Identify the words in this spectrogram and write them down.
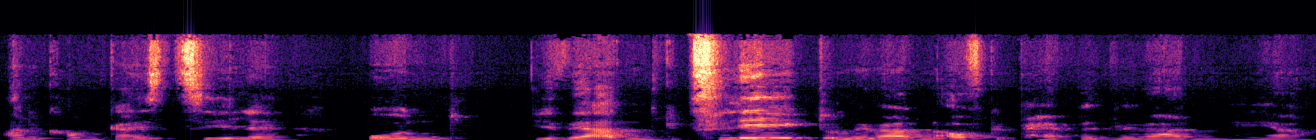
ankommt, Geist, Seele. Und wir werden gepflegt und wir werden aufgepäppelt, wir werden hier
